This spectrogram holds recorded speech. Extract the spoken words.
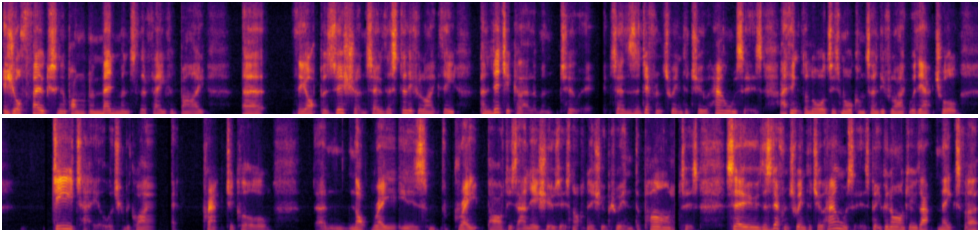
is you're focusing upon amendments that are favoured by uh, the opposition. So there's still, if you like, the political element to it. So there's a difference between the two houses. I think the Lords is more concerned, if you like, with the actual detail, which can be quite practical and not raise great partisan issues. It's not an issue between the parties. So there's a difference between the two houses, but you can argue that makes for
